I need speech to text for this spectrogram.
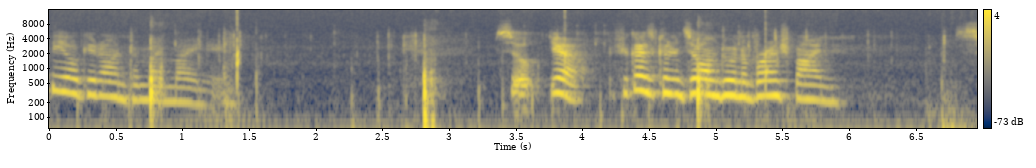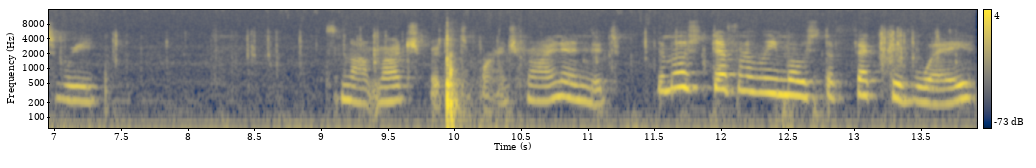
Maybe I'll get on to my mining. So, yeah, if you guys couldn't tell, I'm doing a branch mine. Sweet. It's not much, but it's branch mine, and it's the most, definitely most effective way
